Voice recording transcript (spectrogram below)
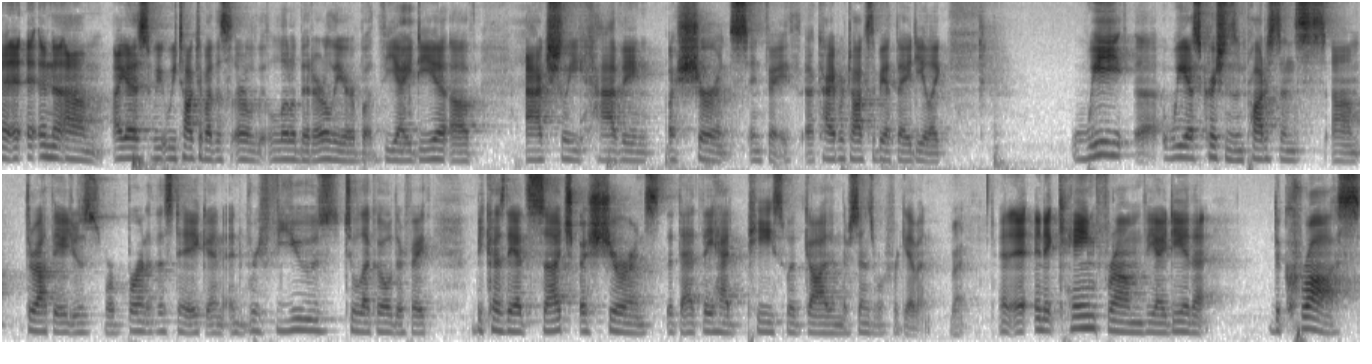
And, and um, I guess we, we talked about this early, a little bit earlier, but the idea of actually having assurance in faith. Uh, Kuyper talks about the idea like we uh, we as Christians and Protestants um, throughout the ages were burned at the stake and, and refused to let go of their faith because they had such assurance that, that they had peace with God and their sins were forgiven. Right. and it, and it came from the idea that the cross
